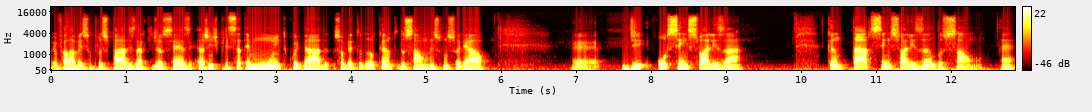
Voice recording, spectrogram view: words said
eu falava isso para os padres da arquidiocese, a gente precisa ter muito cuidado, sobretudo no canto do salmo responsorial, é, de o sensualizar. Cantar sensualizando o salmo. Né?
